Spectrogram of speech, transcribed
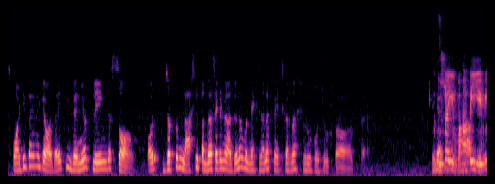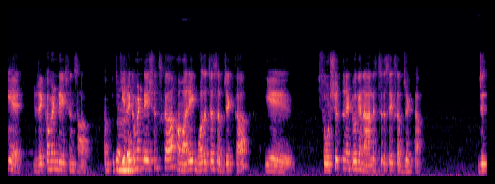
स्पॉटिफाई में क्या होता है कि when you are playing the song और जब तुम लास्ट के पंद्रह सेकंड में आते हो ना वो नेक्स्ट गाना फेच करना शुरू हो चुका होता है। दूसरा ये वहाँ पे ये भी है रिकमेंडेशंस का। हाँ, अब ये रिकमेंडेशंस का हमारे एक बहुत अच्छा सब्जेक्ट था ये सोशल नेटवर्क एनालिसिस एक सब्जेक्ट था। जिस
